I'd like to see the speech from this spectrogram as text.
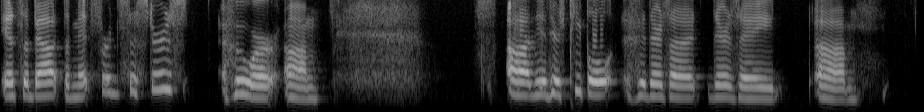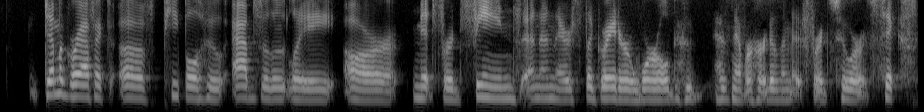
it's about the Mitford sisters who are um, uh, there's people who there's a there's a um, demographic of people who absolutely are Mitford fiends, and then there's the greater world who has never heard of the Mitfords, who are six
